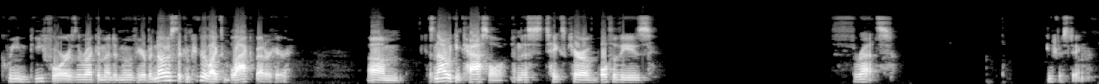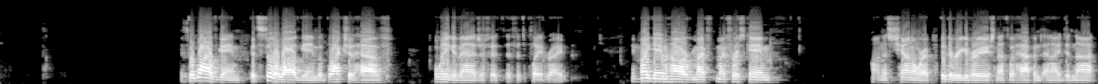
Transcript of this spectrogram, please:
queen d4 is the recommended move here, but notice the computer likes black better here. Because now we can castle, and this takes care of both of these threats. Interesting. It's a wild game. It's still a wild game, but black should have a winning advantage if it if it's played right. In my game, however, my my first game on this channel where I played the Riga variation, that's what happened, and I did not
